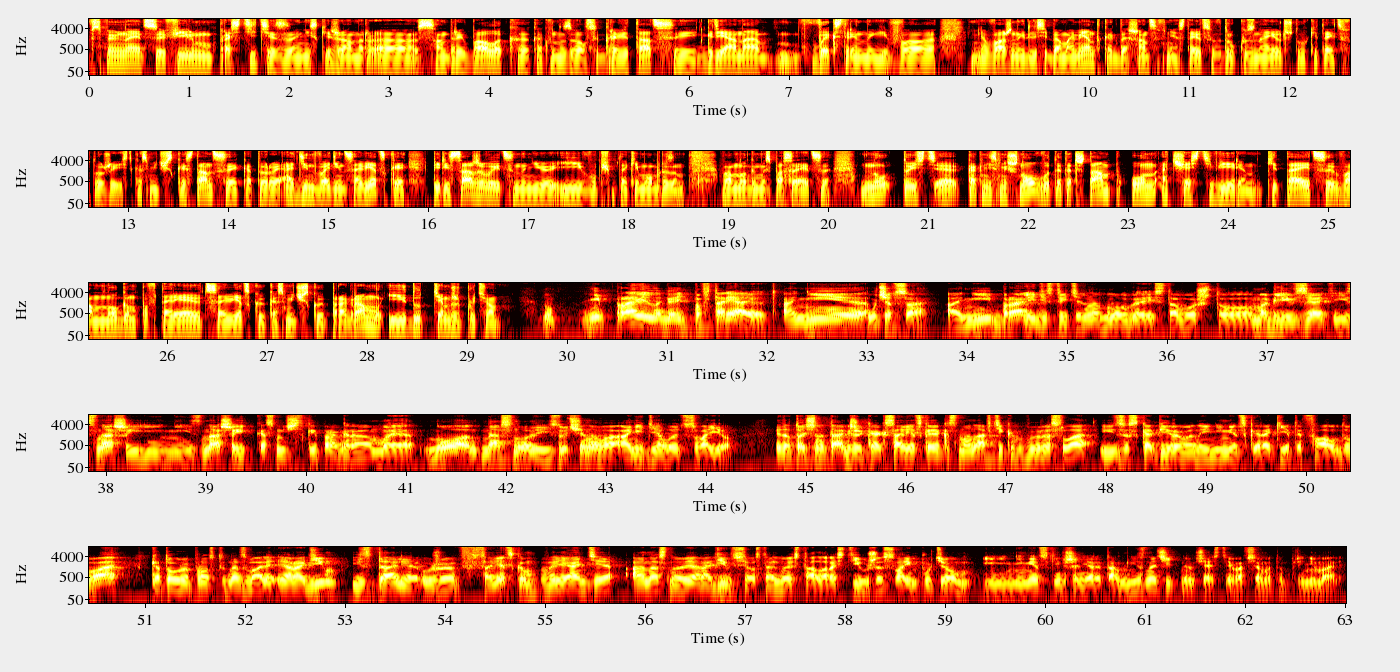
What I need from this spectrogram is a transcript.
Вспоминается фильм «Простите за низкий жанр» э, с Андрей Балок, как он назывался, «Гравитации», где она в экстренный, в важный для себя момент, когда шансов не остается, вдруг узнает, что у китайцев тоже есть космическая станция, которая один в один советская, пересаживается на нее и, в общем, таким образом во многом и спасается. Ну, то есть, э, как не смешно, вот этот штамп, он отчасти верен. Китайцы во многом повторяют советскую космическую программу и идут тем же путем. Неправильно говорить повторяют. Они учатся. Они брали действительно многое из того, что могли взять и из нашей, и не из нашей космической программы. Но на основе изученного они делают свое. Это точно так же, как советская космонавтика выросла из скопированной немецкой ракеты Фау-2 которую просто назвали R1, издали уже в советском варианте, а на основе R1 все остальное стало расти уже своим путем, и немецкие инженеры там незначительное участие во всем этом принимали.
